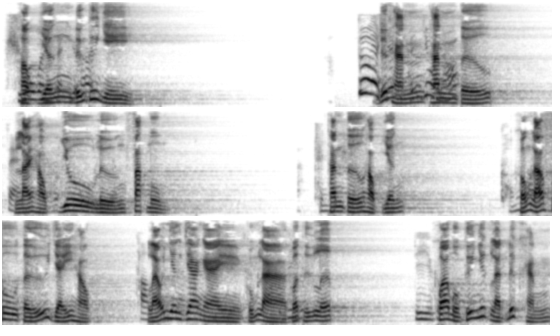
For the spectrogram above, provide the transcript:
Học vấn đứng thứ nhì. Đức hạnh thành tựu lại học vô lượng pháp môn. Thành tựu học vấn. Khổng lão phu tử dạy học. Lão nhân gia ngài cũng là có thứ lớp. Khoa mục thứ nhất là đức hạnh.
